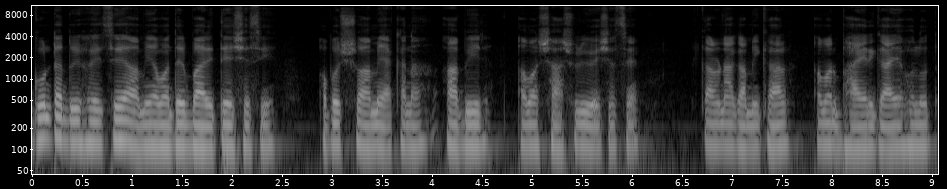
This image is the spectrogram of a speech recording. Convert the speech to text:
ঘণ্টা দুই হয়েছে, আমি আমাদের বাড়িতে এসেছি। অবশ্য আমি একা না আবির আমার শাশুড়িও এসেছে। কারণ আগামীকাল আমার ভাইয়ের গায়ে হলুদ,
